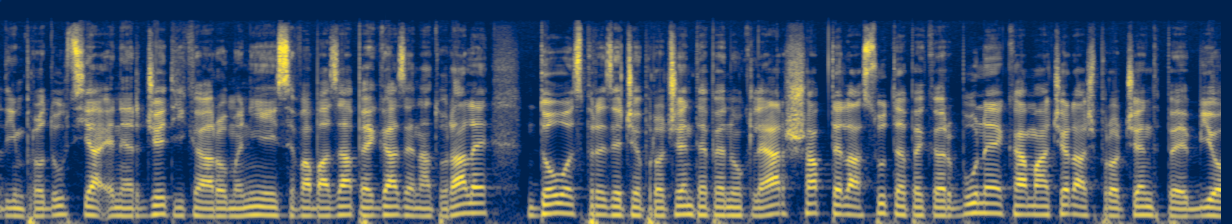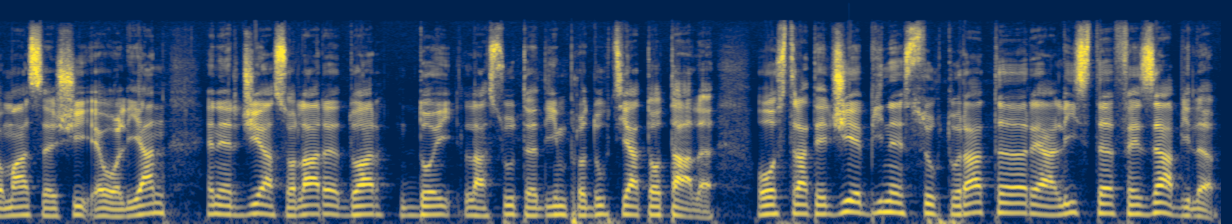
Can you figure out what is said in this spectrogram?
din producția energetică a României se va baza pe gaze naturale, 12% pe nuclear, 7% pe cărbune, cam același procent pe biomasă și eolian, energia solară doar 2% din producția totală. O strategie bine structurată, realistă, fezabilă,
